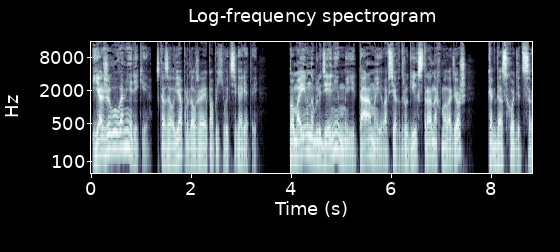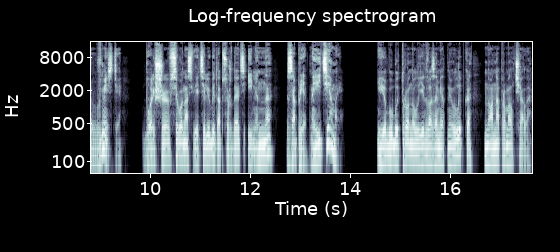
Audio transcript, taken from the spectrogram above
«Я живу в Америке», — сказал я, продолжая попыхивать сигаретой. «По моим наблюдениям, и там, и во всех других странах молодежь, когда сходится вместе, больше всего на свете любит обсуждать именно запретные темы». Ее губы тронула едва заметная улыбка, но она промолчала.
